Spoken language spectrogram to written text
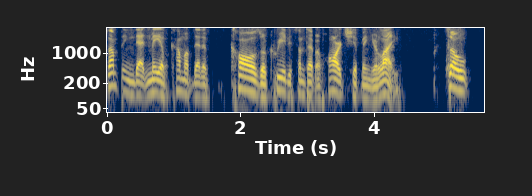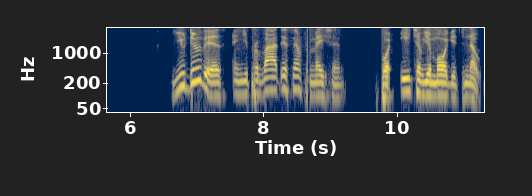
something that may have come up that have caused or created some type of hardship in your life. So you do this and you provide this information for each of your mortgage notes.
